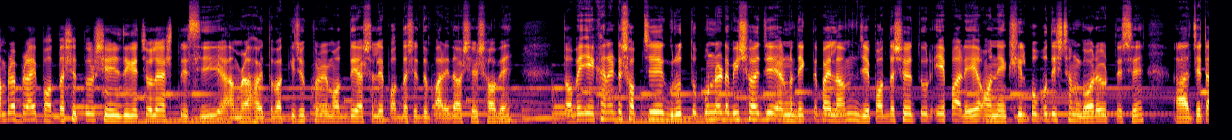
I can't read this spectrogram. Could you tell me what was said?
আমরা প্রায় পদ্মা সেতুর শেষ দিকে চলে আসতেছি। আমরা হয়তো বা কিছুক্ষণের মধ্যে আসলে পদ্মা সেতু পাড়ি দেওয়া শেষ হবে। তবে এখানে একটা সবচেয়ে গুরুত্বপূর্ণ একটা বিষয় যে আমরা দেখতে পাইলাম যে পদ্মা সেতুর এপারে অনেক শিল্প প্রতিষ্ঠান গড়ে উঠতেছে যেটা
